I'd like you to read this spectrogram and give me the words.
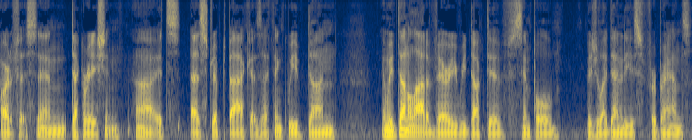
artifice and decoration. Uh, it's as stripped back as I think we've done, and we've done a lot of very reductive, simple visual identities for brands.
